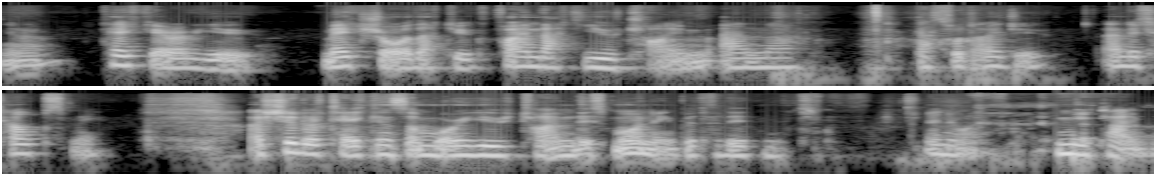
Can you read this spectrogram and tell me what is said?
You know take care of you. Make sure that you find that you time and uh, that's what i do. And it helps me. I should have taken some more you time this morning but i didn't. Anyway me time.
